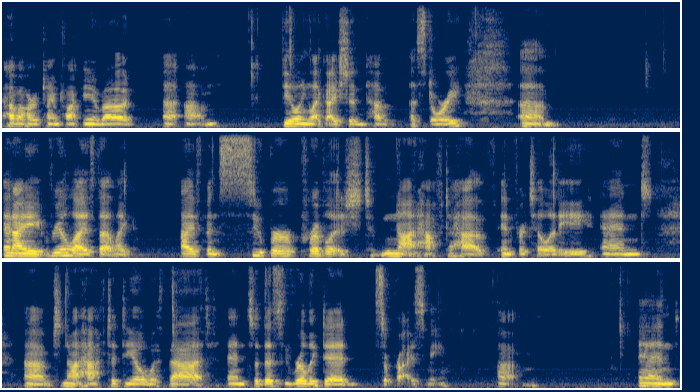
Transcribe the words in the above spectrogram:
have a hard time talking about uh, um, feeling like i should have a story. Um, and i realized that like I've been super privileged to not have to have infertility and um, to not have to deal with that. And so this really did surprise me. Um, and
